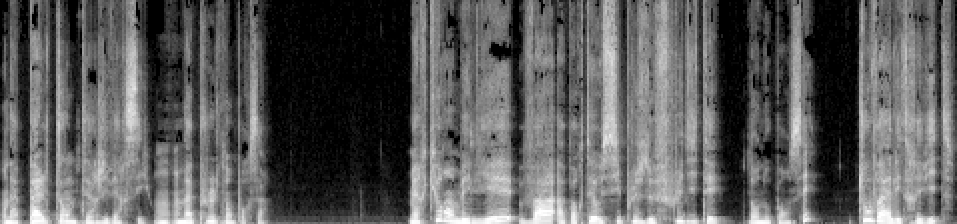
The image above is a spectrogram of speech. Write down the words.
on n'a pas le temps de tergiverser, on n'a plus le temps pour ça. Mercure en bélier va apporter aussi plus de fluidité dans nos pensées. Tout va aller très vite,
